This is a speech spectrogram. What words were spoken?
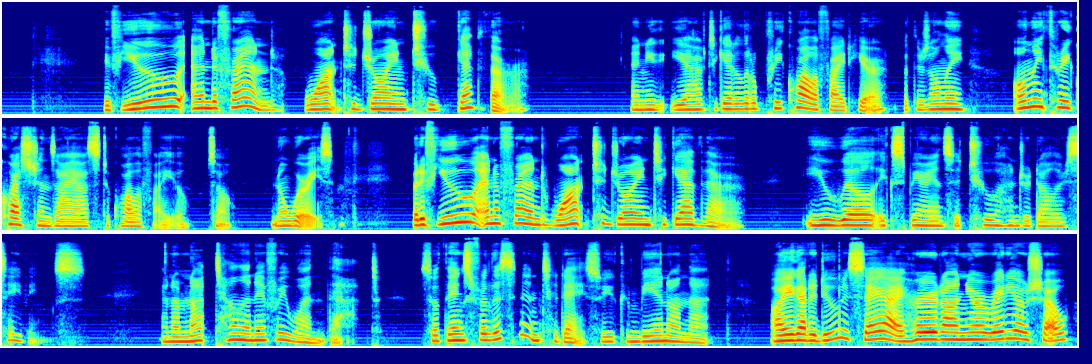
If you and a friend want to join together, and you, you have to get a little pre qualified here, but there's only only three questions I ask to qualify you, so no worries. But if you and a friend want to join together, you will experience a $200 savings. And I'm not telling everyone that. So thanks for listening today so you can be in on that. All you got to do is say, I heard on your radio show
